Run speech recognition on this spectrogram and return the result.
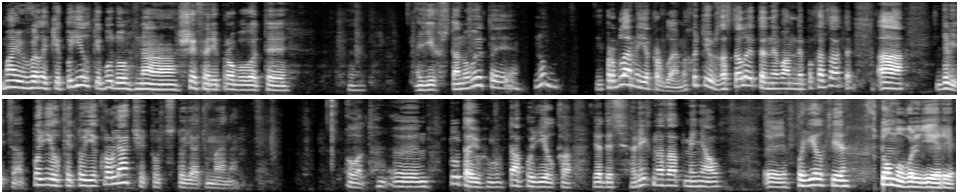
Маю великі поїлки, буду на шифері пробувати е, їх встановити. Ну, проблеми є проблеми. Хотів застелити, не вам не показати. А дивіться, поїлки то є кролячі, тут стоять в мене. От. Е, тут та поїлка я десь рік назад міняв. Е, поїлки в тому вольєрі.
